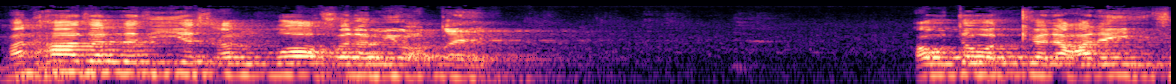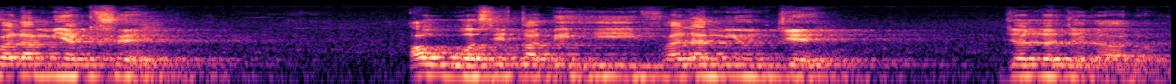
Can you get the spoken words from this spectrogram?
من هذا الذي يسأل الله فلم يعطه؟ أو توكل عليه فلم يكفه؟ أو وثق به فلم ينجه؟ جل جلاله.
